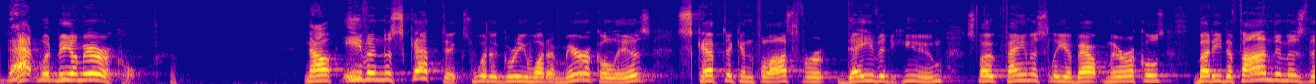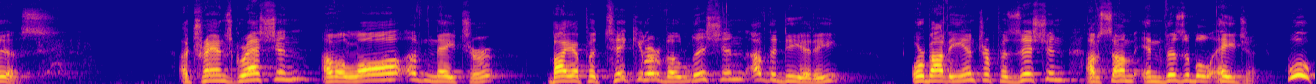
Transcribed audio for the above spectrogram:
that would be a miracle. now, even the skeptics would agree what a miracle is. Skeptic and philosopher David Hume spoke famously about miracles, but he defined them as this a transgression of a law of nature by a particular volition of the deity or by the interposition of some invisible agent. Woo!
